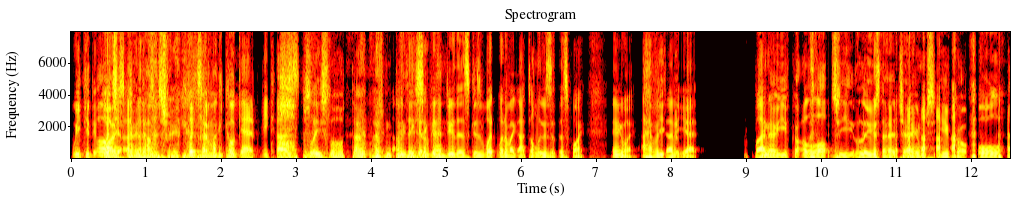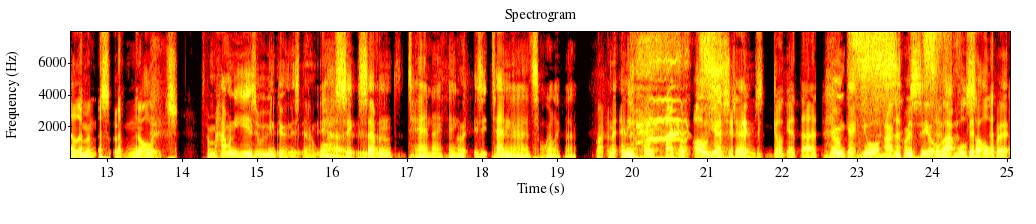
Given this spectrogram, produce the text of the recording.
we could, Oh, which, it's going down the street. which I might go get because Oh, please, Lord, don't let him I'm this thinking I'm going to do this because what, what have I got to lose at this point? Anyway, I haven't You- done it yet. I But know you've got a lot to lose there, James. You've got all elements of knowledge. From how many years have we been doing this now? What, yeah, six, seven? ten, I think. Is it ten? Yeah, it's somewhere like that. Right, and at any point, if I go, oh yes, James, go get that. go and get your aqua seal. That will solve it.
